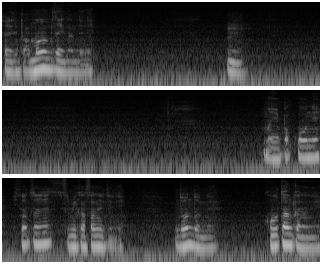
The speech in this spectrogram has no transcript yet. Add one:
それで万々歳なんでね。うん。まあやっぱこうね一つずつ積み重ねてねどんどんね高単価なね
